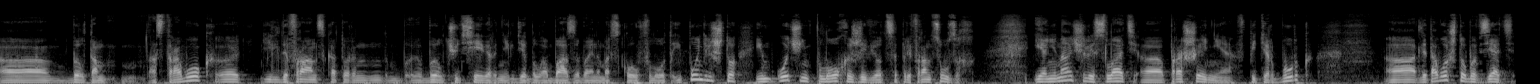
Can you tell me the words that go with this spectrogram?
был там островок Иль-де-Франс, который был чуть севернее, где была база военно-морского флота, и поняли, что им очень плохо живется при французах. И они начали слать прошение в Петербург для того, чтобы взять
